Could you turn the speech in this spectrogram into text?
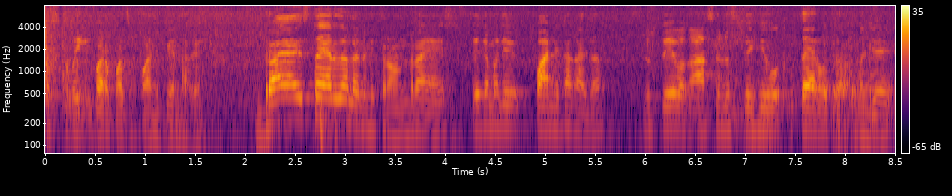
मस्त पैकी बर्फाचं पाणी पिणार आहे. ड्राय आईस तयार झाला ना मित्रांनो ड्राय आईस त्याच्यामध्ये पाणी टाकायचं. नुसतं हे बघा असं नुसतं हे तयार होतं. म्हणजे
